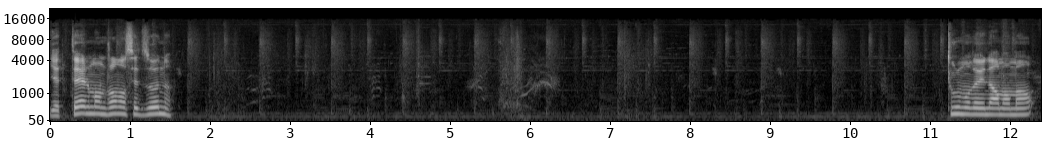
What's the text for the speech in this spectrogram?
Il y a tellement de gens dans cette zone. Tout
